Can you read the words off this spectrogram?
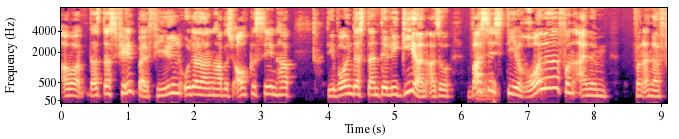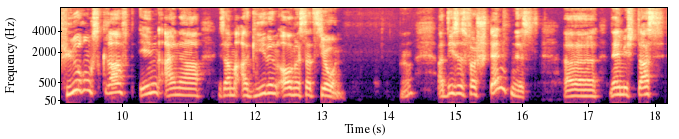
aber das, das fehlt bei vielen. Oder dann habe ich auch gesehen habe, die wollen das dann delegieren. Also was mhm. ist die Rolle von einem von einer Führungskraft in einer, ich sag mal, agilen Organisation? Ja? Also dieses Verständnis, äh, nämlich dass,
